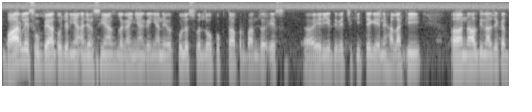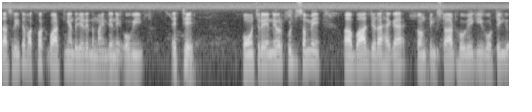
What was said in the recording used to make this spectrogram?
ਬਾਹਰਲੇ ਸੂਬਿਆਂ ਤੋਂ ਜਿਹੜੀਆਂ ਏਜੰਸੀਆਂ ਲਗਾਈਆਂ ਗਈਆਂ ਨੇ ਔਰ ਪੁਲਿਸ ਵੱਲੋਂ ਪੁਖਤਾ ਪ੍ਰਬੰਧ ਇਸ ਏਰੀਏ ਦੇ ਵਿੱਚ ਕੀਤੇ ਗਏ ਨੇ। ਹਾਲਾਂਕਿ ਨਾਲ ਦੀ ਨਾਲ ਜੇਕਰ ਦੱਸ ਲਈ ਤਾਂ ਵੱਖ-ਵੱਖ ਪਾਰਟੀਆਂ ਦੇ ਜਿਹੜੇ ਨੁਮਾਇੰਦੇ ਨੇ, ਉਹ ਵੀ ਇੱਥੇ ਪਹੁੰਚ ਰਹੇ ਨੇ ਔਰ ਕੁਝ ਸਮੇਂ ਬਾਅਦ ਜਿਹੜਾ ਹੈਗਾ ਕਾਊਂਟਿੰਗ ਸਟਾਰਟ ਹੋਵੇਗੀ, VOTING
